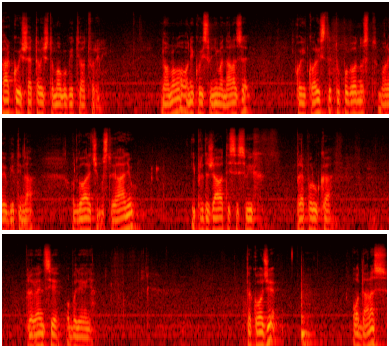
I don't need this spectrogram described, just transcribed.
parkovi i šetališta mogu biti otvoreni. Normalno, oni koji su njima nalaze, koji koriste tu pogodnost, moraju biti na odgovarajućem ostojanju i pridržavati se svih preporuka prevencije oboljenja. Takođe, od danas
